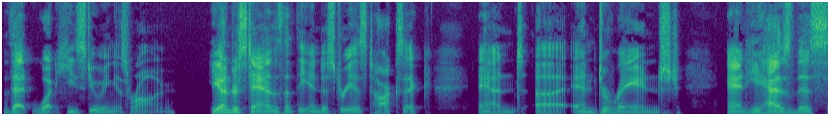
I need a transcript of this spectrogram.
that what he's doing is wrong. He understands that the industry is toxic and uh and deranged and he has this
